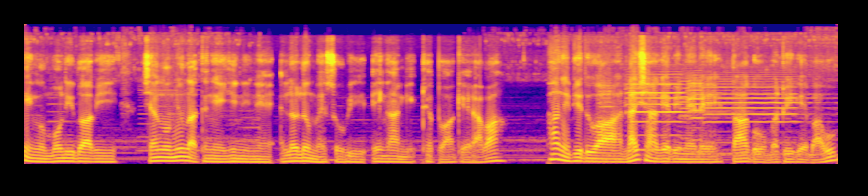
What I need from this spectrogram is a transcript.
ခင်ကိုမုန်းတီးသွားပြီးရန်ကုန်မြို့ကတငယ်ချင်းနေနဲ့အလုပ်လုပ်မယ်ဆိုပြီးအိမ်ကနေထွက်သွားခဲ့တာပါ ဖခင်ဖြစ်သူဟာလိုက်ရှာခဲ့ပေမဲ့လည်းတားကိုမတွေ့ခဲ့ပါဘူး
